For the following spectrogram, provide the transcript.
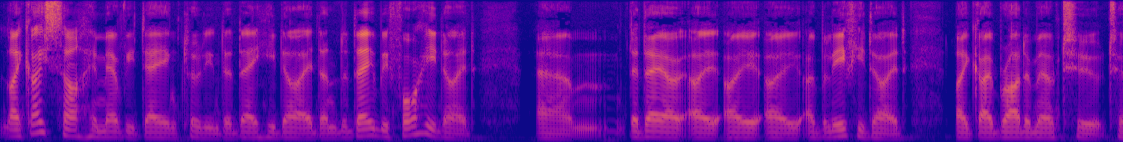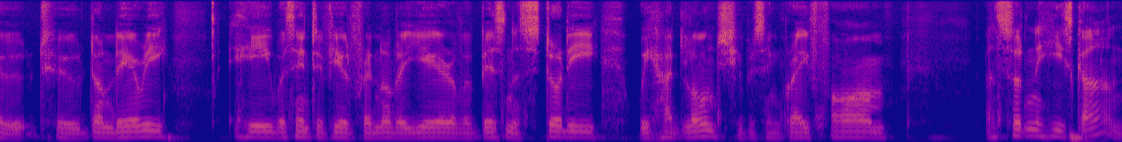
like I saw him every day, including the day he died and the day before he died. Um, the day I, I, I, I believe he died, like I brought him out to, to, to Laoghaire. He was interviewed for another year of a business study. We had lunch. He was in great form, and suddenly he's gone.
